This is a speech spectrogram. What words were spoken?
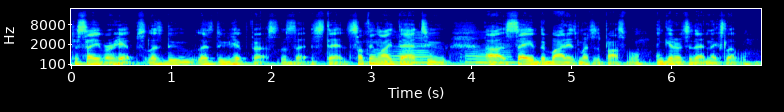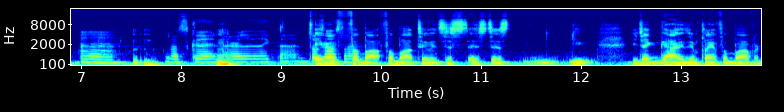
to save her hips, let's do let's do hip thrusts instead. Something like that to Mm-hmm. uh, save the body as much as possible and get her to that next level. That's good. Mm-hmm. I really like that. That's Even awesome. football, football too. It's just, it's just you. You take a guy who's been playing football for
